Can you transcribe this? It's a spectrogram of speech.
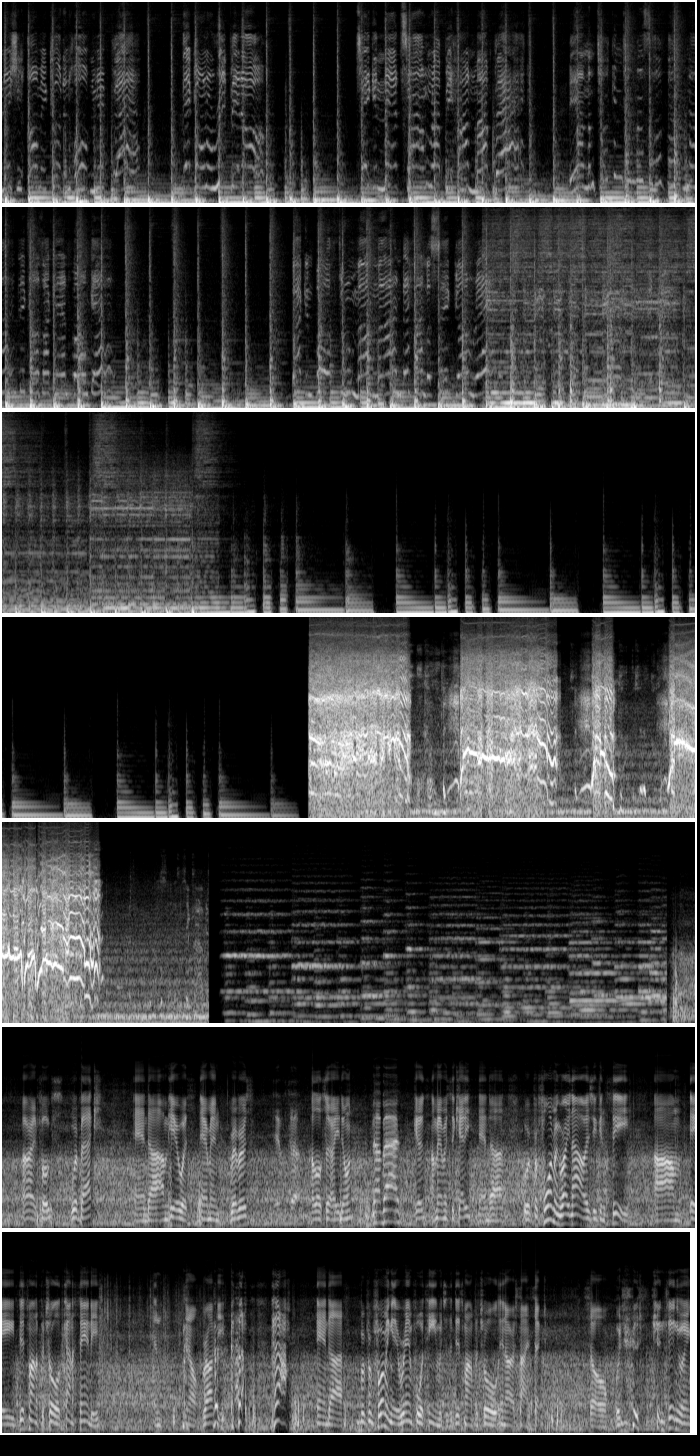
nation army couldn't hold me back. Alright folks, we're back and uh, I'm here with Airman Rivers. Hey, what's up? Hello sir, how you doing? Not bad. Good. I'm Airman Sacchetti and uh, we're performing right now as you can see um, a dismounted patrol. It's kind of sandy and, you know, rocky. and uh, we're performing a Ram 14, which is a dismounted patrol in our assigned sector. So we're just continuing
